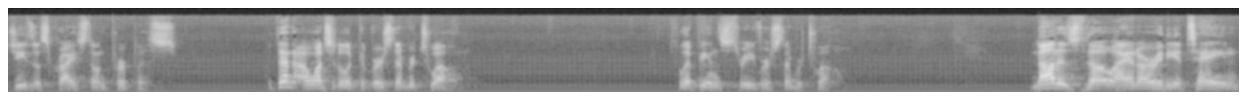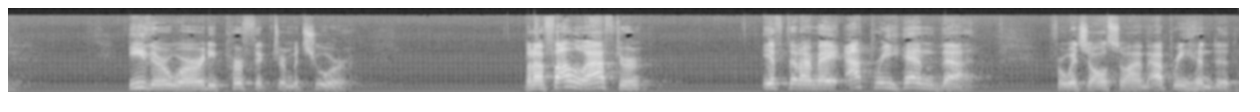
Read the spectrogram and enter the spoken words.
Jesus Christ on purpose. But then I want you to look at verse number 12. Philippians 3, verse number 12. Not as though I had already attained, either were already perfect or mature. But I follow after if that I may apprehend that for which also I am apprehended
